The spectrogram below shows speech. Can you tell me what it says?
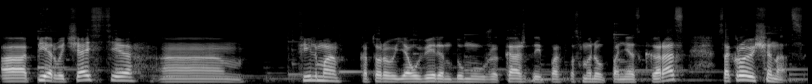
о первой части э, фильма, который, я уверен, думаю, уже каждый посмотрел по несколько раз, «Сокровище нации».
